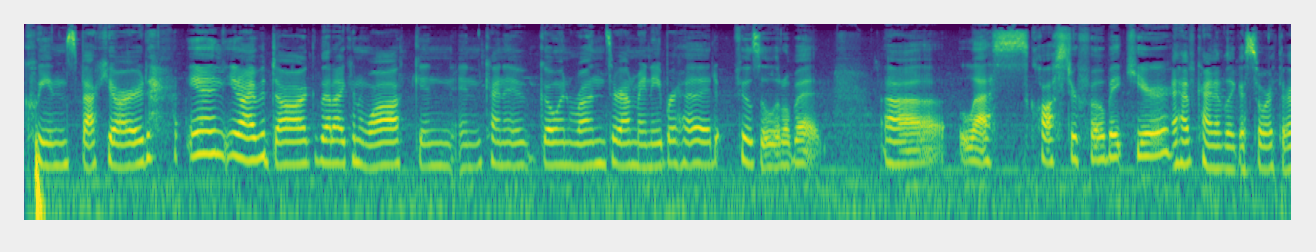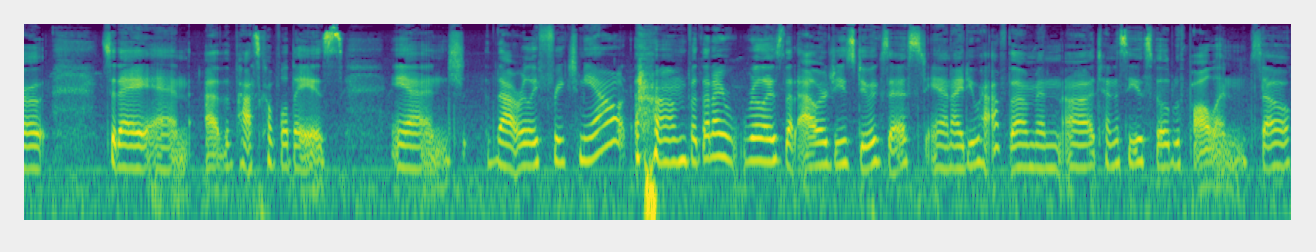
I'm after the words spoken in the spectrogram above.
queen's backyard. And, you know, I have a dog that I can walk and, and kind of go and runs around my neighborhood. Feels a little bit uh, less claustrophobic here. I have kind of like a sore throat today and uh, the past couple days. And that really freaked me out. Um, but then I realized that allergies do exist and I do have them, and uh, Tennessee is filled with pollen. So,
